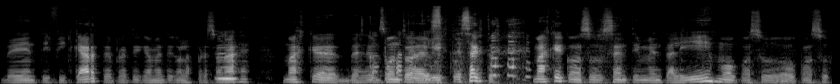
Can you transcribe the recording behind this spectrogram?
de identificarte prácticamente con los personajes, mm. más que desde un punto de vista, exacto, más que con su sentimentalismo con, su, o con sus,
